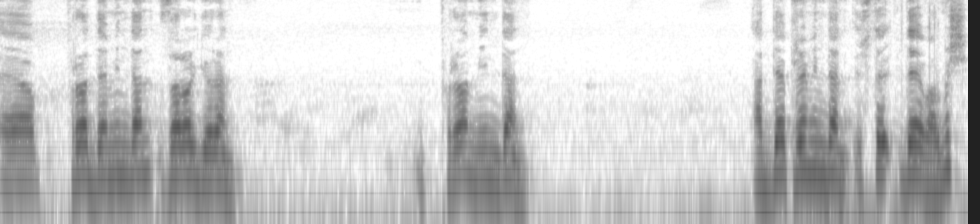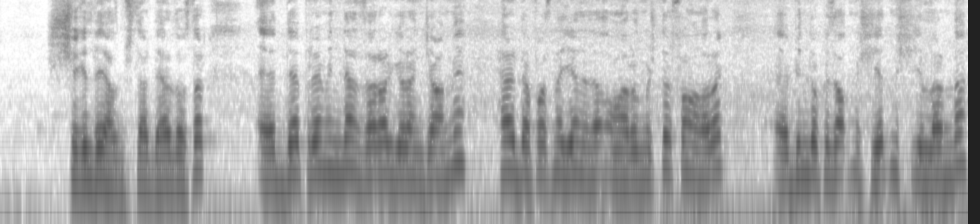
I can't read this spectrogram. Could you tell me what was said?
e, Prademinden zarar gören Praminden ha, depreminden üstte D varmış. Şu şekilde yazmışlar değerli dostlar. E, depreminden zarar gören cami her defasında yeniden onarılmıştır. Son olarak e, 1960-70 yıllarında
